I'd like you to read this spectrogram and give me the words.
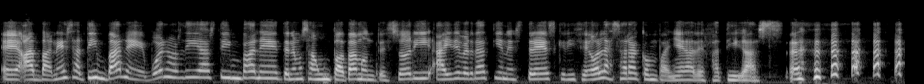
Eh, a Vanessa Tim Bane. Buenos días, Tim Bane. Tenemos a un papá Montessori. Ahí de verdad tienes tres que dice: Hola, Sara, compañera de fatigas.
